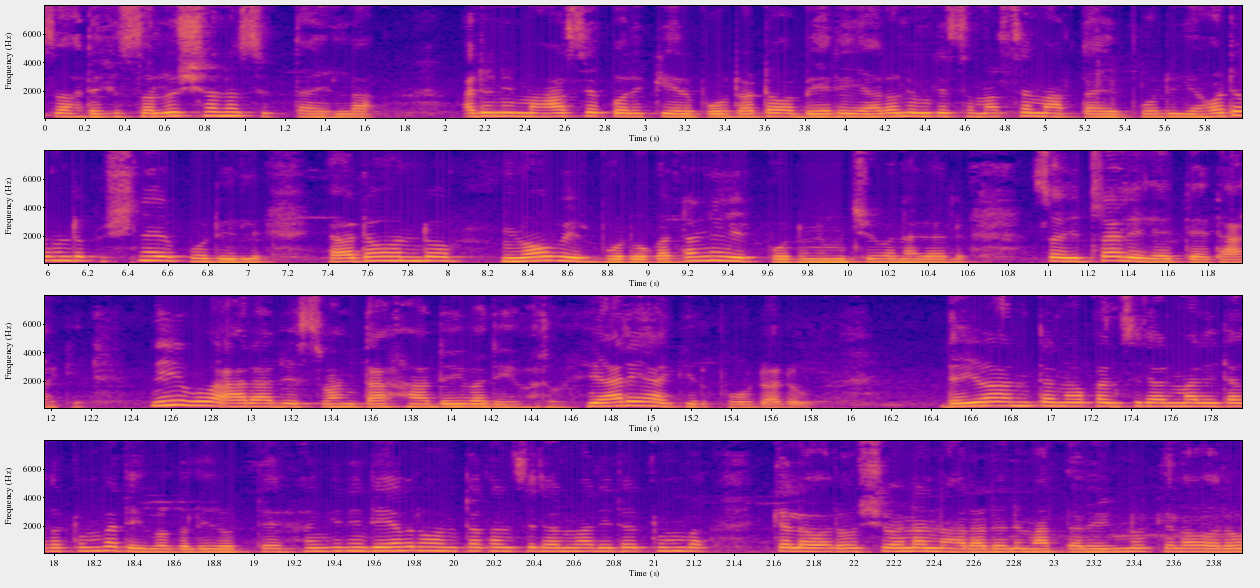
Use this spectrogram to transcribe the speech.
ಸೊ ಅದಕ್ಕೆ ಸೊಲ್ಯೂಷನು ಸಿಗ್ತಾ ಇಲ್ಲ. ಅದು ನಿಮ್ಮ ಆಸೆ ಕೋರಿಕೆ ಇರ್ಬೋದು, ಅಥವಾ ಬೇರೆ ಯಾರೋ ನಿಮಗೆ ಸಮಸ್ಯೆ ಮಾಡ್ತಾ ಇರ್ಬೋದು, ಯಾವುದೇ ಒಂದು ಪ್ರಶ್ನೆ ಇರ್ಬೋದು ಇಲ್ಲಿ, ಯಾವುದೋ ಒಂದು ನೋವು ಇರ್ಬೋದು, ಘಟನೆ ಇರ್ಬೋದು ನಿಮ್ಮ ಜೀವನದಲ್ಲಿ. ಸೊ ಇದರಲ್ಲಿ ರಿಲೇಟೆಡ್ ಆಗಿ ನೀವು ಆರಾಧಿಸುವಂತಹ ದೈವ ದೇವರು ಯಾರೇ ಆಗಿರ್ಬೋದು ಅದು. ದೈವ ಅಂತ ನಾವು ಕನ್ಸಿಡರ್ ಮಾಡಿದಾಗ ತುಂಬ ದೈವಗಳಿರುತ್ತೆ. ಹಾಗೆಯೇ ದೇವರು ಅಂತ ಕನ್ಸಿಡರ್ ಮಾಡಿದರೆ ತುಂಬ ಕೆಲವರು ಶಿವನನ್ನು ಆರಾಧನೆ ಮಾಡ್ತಾರೆ, ಇನ್ನು ಕೆಲವರು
